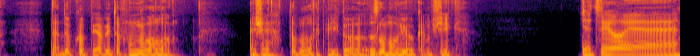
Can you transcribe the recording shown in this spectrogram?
dát dokupy, aby to fungovalo. Takže to byl takový jako zlomový okamžik. Jetvio je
